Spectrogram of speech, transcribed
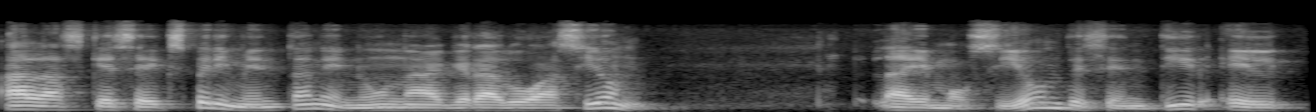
a las que se experimentan en una graduación. La emoción de sentir el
